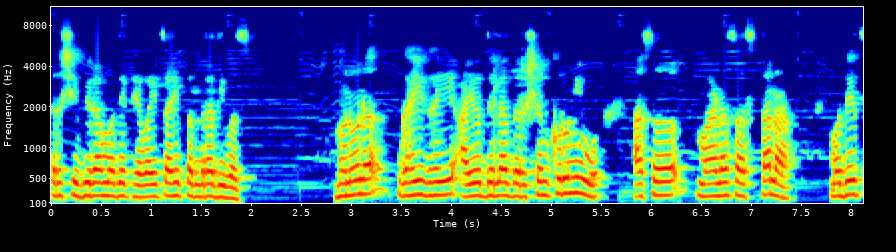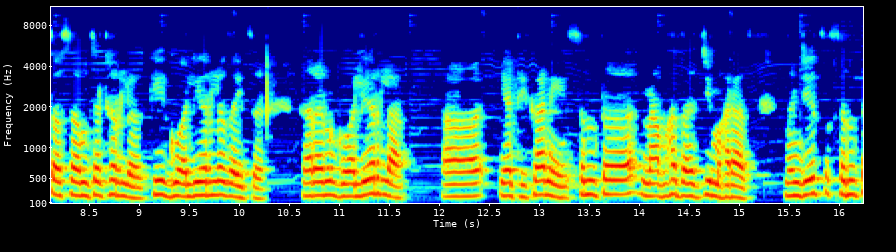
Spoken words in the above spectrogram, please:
तर शिबिरामध्ये ठेवायचं आहे पंधरा दिवस. म्हणून घाईघाई अयोध्येला दर्शन करून येऊ असं माणस असताना मध्येच असं आमचं ठरलं की ग्वालियरला जायचं. कारण ग्वालियरला या ठिकाणी संत नाभादासजी महाराज म्हणजेच संत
